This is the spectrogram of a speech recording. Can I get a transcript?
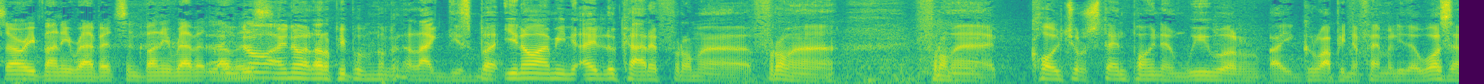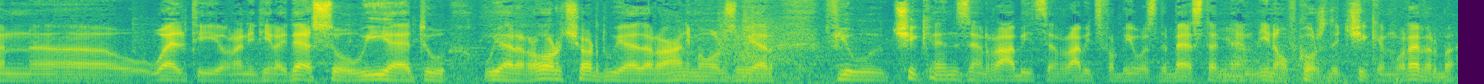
Sorry, bunny rabbits and bunny rabbit I lovers. know, I know a lot of people are not gonna like this, but you know, I mean, I look at it from a from a from a cultural standpoint, and we were. I grew up in a family that wasn't uh, wealthy or anything like that, so we had to. We had our orchard, we had our animals, we had few chickens and rabbits, and rabbits for me was the best, and then you know, of course, the chicken, whatever, but.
